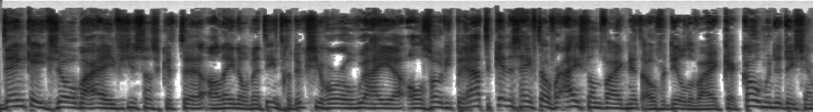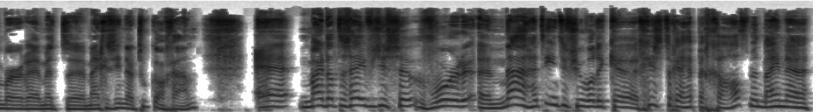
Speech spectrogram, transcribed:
Denk ik zomaar eventjes, als ik het alleen al met de introductie hoor, hoe hij al zo die piratenkennis heeft over IJsland, waar ik net over deelde, waar ik komende december met mijn gezin naartoe kan gaan. Uh, maar dat is eventjes uh, voor uh, na het interview wat ik gisteren heb gehad met mijn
